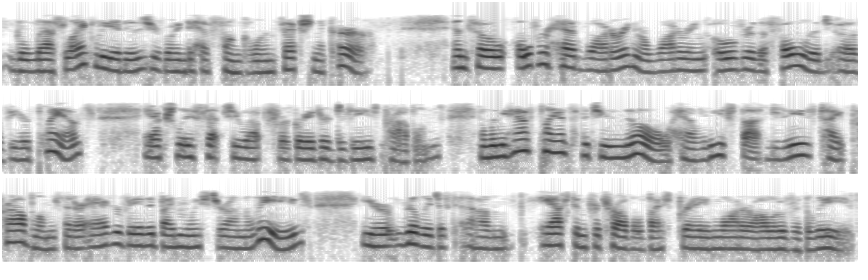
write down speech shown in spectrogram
the less likely it is you're going to have fungal infection occur. And so overhead watering or watering over the foliage of your plants actually sets you up for greater disease problems. And when you have plants that you know have leaf spot disease type problems that are aggravated by moisture on the leaves, you're really just um, asking for trouble by spraying water all over the leaves.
